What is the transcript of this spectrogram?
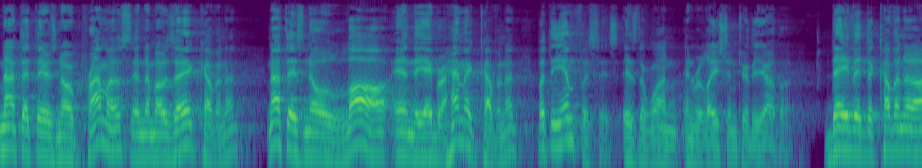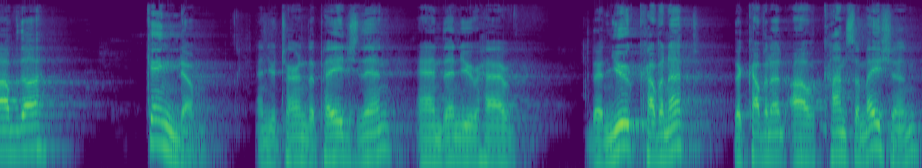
Not that there's no promise in the Mosaic covenant, not there's no law in the Abrahamic covenant, but the emphasis is the one in relation to the other. David, the covenant of the kingdom. And you turn the page then, and then you have the new covenant, the covenant of consummation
